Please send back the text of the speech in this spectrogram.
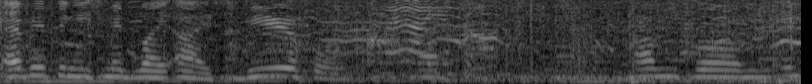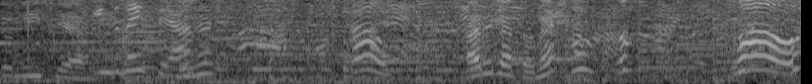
Everything is made by ice. Beautiful. From Indonesia. Indonesia? Is it? Oh, Arigato, ne? wow.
